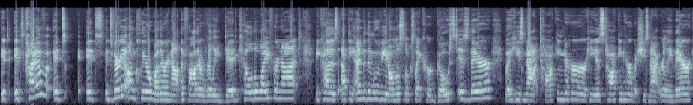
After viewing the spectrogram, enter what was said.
it, it's kind of, it's, it's it's very unclear whether or not the father really did kill the wife or not because at the end of the movie it almost looks like her ghost is there but he's not talking to her or he is talking to her but she's not really there.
